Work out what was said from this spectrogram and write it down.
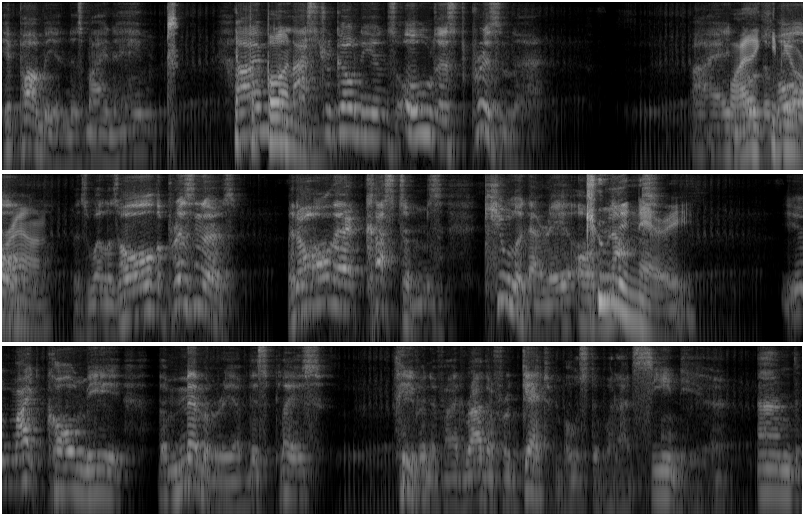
Hippomion is my name. I'm the Hippopon. Oldest prisoner. I Why know they keep you around? As well as all the prisoners, and all their customs, culinary or not. Culinary. You might call me the memory of this place, even if I'd rather forget most of what I've seen here. And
